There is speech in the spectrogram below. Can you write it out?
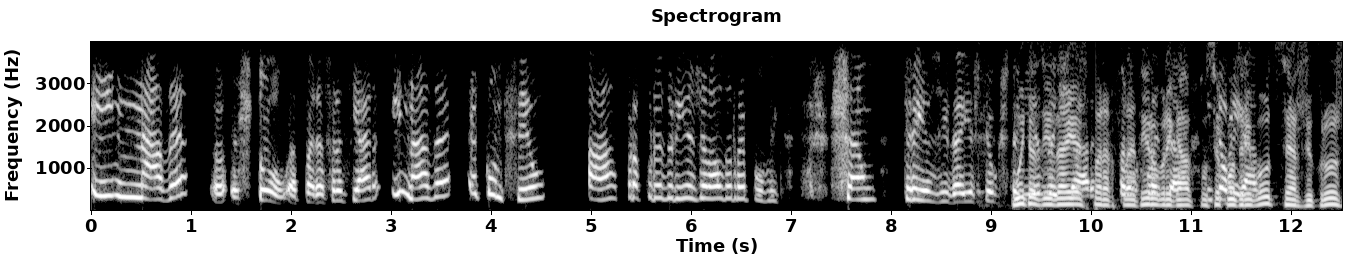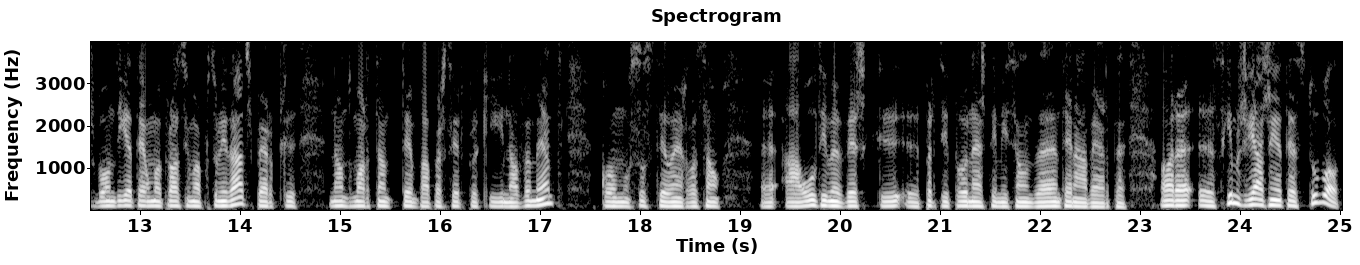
e nada, estou a parafrasear, e nada aconteceu à Procuradoria-Geral da República. São três ideias que eu gostaria Muitas de ideias para refletir. Para obrigado pelo Muito seu obrigado. contributo. Sérgio Cruz, bom dia. Até uma próxima oportunidade. Espero que não demore tanto tempo a aparecer por aqui novamente, como sucedeu em relação uh, à última vez que uh, participou nesta emissão da Antena Aberta. Ora, uh, seguimos viagem até Setúbal.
